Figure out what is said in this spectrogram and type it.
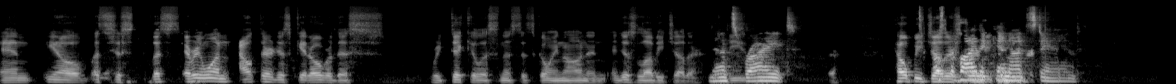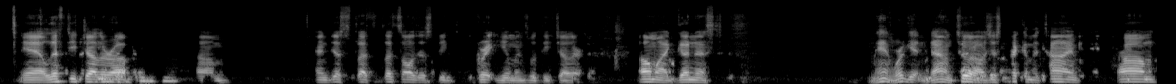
And you know, let's just let's everyone out there just get over this ridiculousness that's going on and, and just love each other. That's right. Help each Us other. cannot stand. Yeah, lift each other up. Mhm. um, and just let's let's all just be great humans with each other. Oh my goodness, man, we're getting down to it. I was just checking the time. Um,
